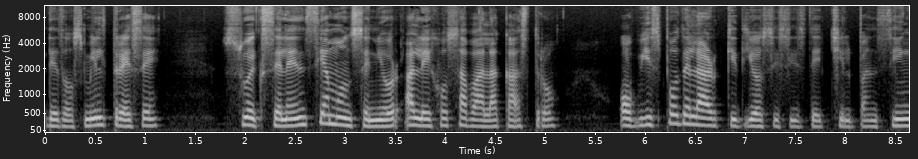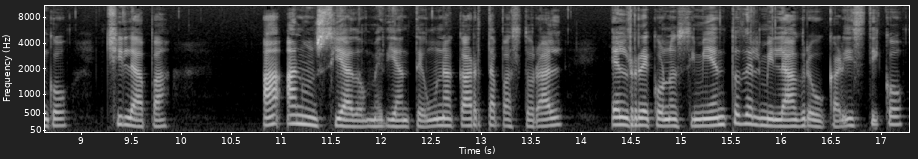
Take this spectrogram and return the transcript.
de 2013, Su Excelencia Monseñor Alejo Zavala Castro, obispo de la Arquidiócesis de Chilpancingo, Chilapa, ha anunciado mediante una carta pastoral el reconocimiento del milagro eucarístico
